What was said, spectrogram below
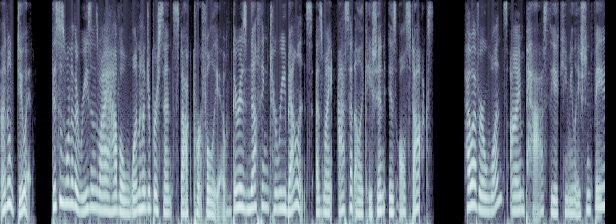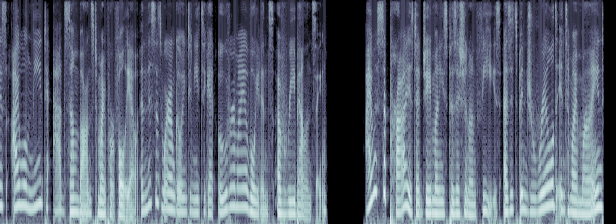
I don't do it. This is one of the reasons why I have a 100% stock portfolio. There is nothing to rebalance as my asset allocation is all stocks. However, once I'm past the accumulation phase, I will need to add some bonds to my portfolio, and this is where I'm going to need to get over my avoidance of rebalancing. I was surprised at J Money's position on fees as it's been drilled into my mind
